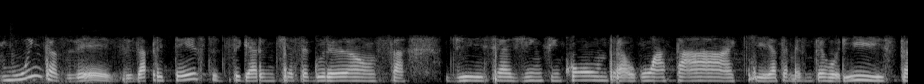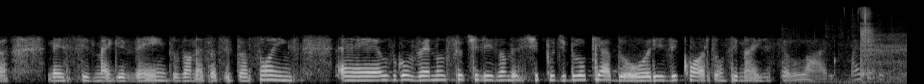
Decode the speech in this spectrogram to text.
Muitas vezes, a pretexto de se garantir a segurança, de se a gente encontra algum ataque, até mesmo terrorista, nesses mega eventos ou nessas situações, é, os governos se utilizam desse tipo de bloqueadores e cortam sinais de celulares. Mas...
